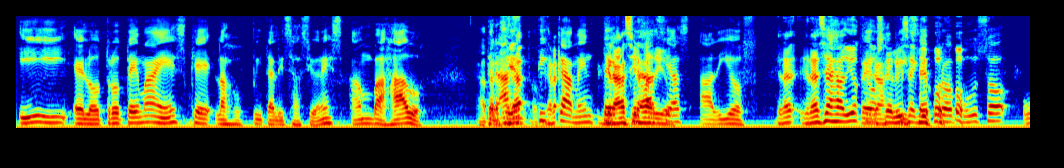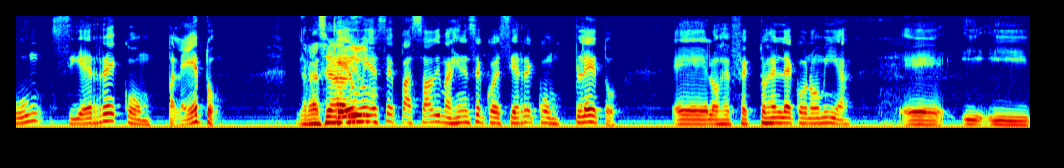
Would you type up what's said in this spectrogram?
y el otro tema es que las hospitalizaciones han bajado A 300. drásticamente Gra- gracias a Dios. Gra- gracias a Dios que Pero José Luis aquí se propuso un cierre completo. Gracias a ¿Qué Dios. hubiese pasado? Imagínense con el cierre completo, eh, los efectos en la economía, eh, y, y,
